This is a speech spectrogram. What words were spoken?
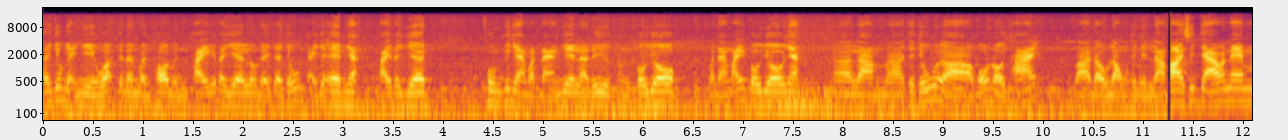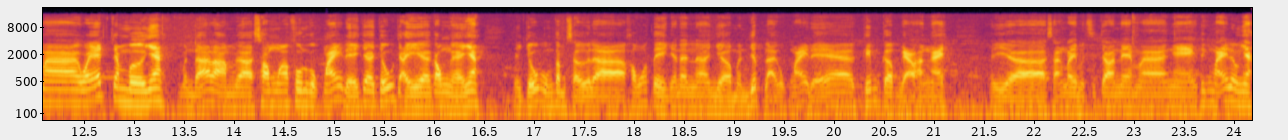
thấy chú chạy nhiều quá cho nên mình thôi mình thay cái tay dên luôn để cho chú chạy cho êm nha. Thay tay dên phun cái dàn bạch đạn dên là đi thằng cô vô và đạn máy cô vô nha. À, làm à, cho chú là bốn nồi thái và đầu lòng thì mình làm. Rồi xin chào anh em quay S 110 nha. Mình đã làm à, xong phun full cục máy để cho chú chạy công nghệ nha. Thì chú cũng tâm sự là không có tiền cho nên nhờ mình giúp lại cục máy để kiếm cơm gạo hàng ngày. Thì uh, sẵn đây mình sẽ cho anh em nghe tiếng máy luôn nha.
